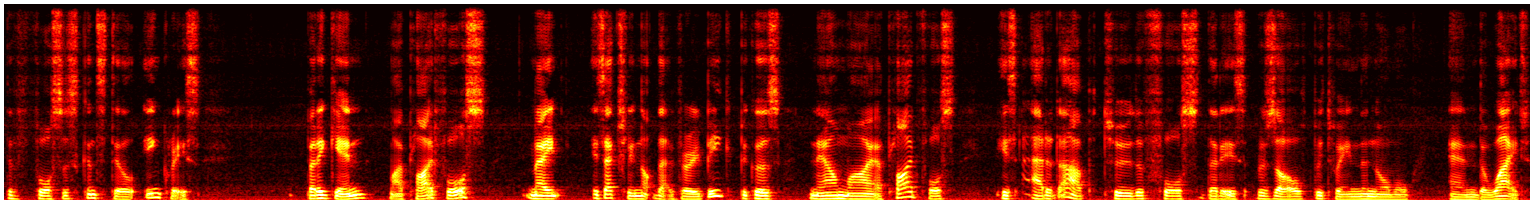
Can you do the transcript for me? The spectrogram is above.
the forces can still increase. But again, my applied force may, is actually not that very big because now my applied force is added up to the force that is resolved between the normal and the weight.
